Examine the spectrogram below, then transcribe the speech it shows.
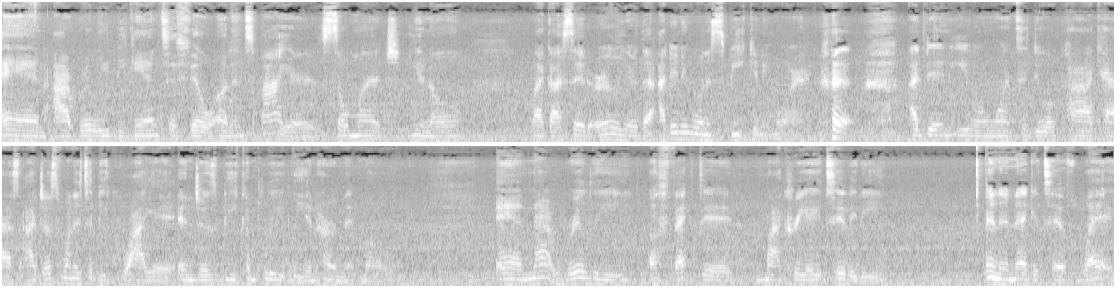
and I really began to feel uninspired so much, you know, like I said earlier, that I didn't even want to speak anymore. I didn't even want to do a podcast. I just wanted to be quiet and just be completely in hermit mode. And that really affected my creativity in a negative way.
